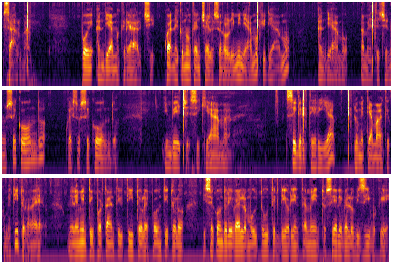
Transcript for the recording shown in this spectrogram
Salva. Poi andiamo a crearci qua non cancella se no lo eliminiamo chiudiamo andiamo a metterci in un secondo questo secondo invece si chiama segreteria, lo mettiamo anche come titolo, è un elemento importante il titolo e poi un titolo di secondo livello molto utile di orientamento sia a livello visivo che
